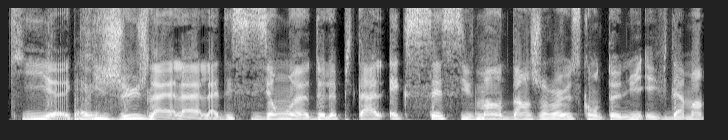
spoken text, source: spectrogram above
qui euh, ben qui juge la, la, la décision de l'hôpital excessivement dangereuse, compte tenu évidemment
